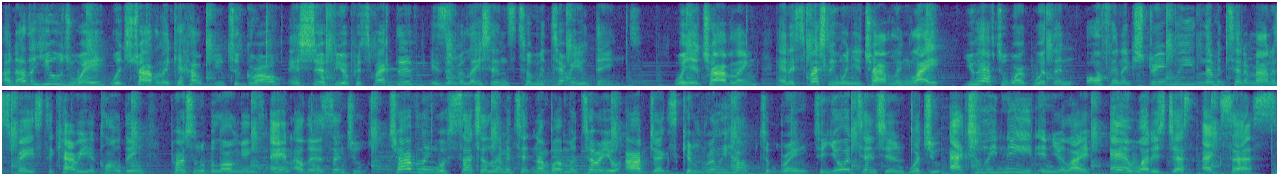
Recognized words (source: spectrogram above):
Another huge way which traveling can help you to grow and shift your perspective is in relations to material things. When you're traveling, and especially when you're traveling light, you have to work with an often extremely limited amount of space to carry your clothing, personal belongings, and other essentials. Traveling with such a limited number of material objects can really help to bring to your attention what you actually need in your life and what is just excess.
